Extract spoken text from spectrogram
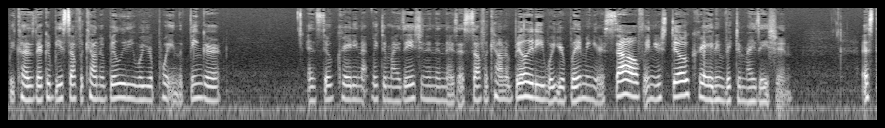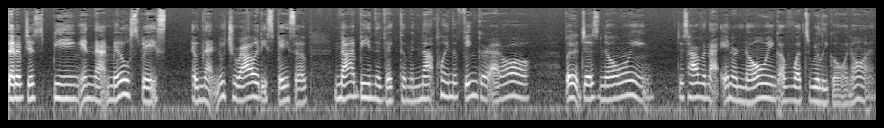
because there could be self accountability where you're pointing the finger and still creating that victimization, and then there's a self accountability where you're blaming yourself and you're still creating victimization. Instead of just being in that middle space, in that neutrality space of not being the victim and not pointing the finger at all, but just knowing just having that inner knowing of what's really going on.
